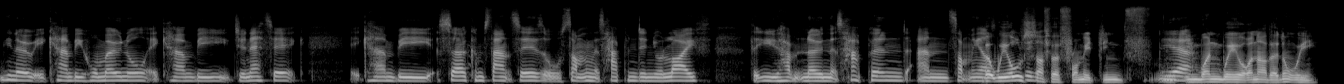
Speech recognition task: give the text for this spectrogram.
you know, it can be hormonal, it can be genetic, it can be circumstances or something that's happened in your life that you haven't known that's happened, and something else. But we all suffer from it in, in- Yeah. in one way or another, don't we?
